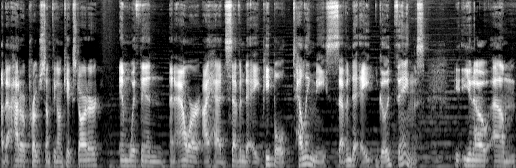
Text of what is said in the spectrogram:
about how to approach something on Kickstarter. And within an hour, I had seven to eight people telling me seven to eight good things. You know, um,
